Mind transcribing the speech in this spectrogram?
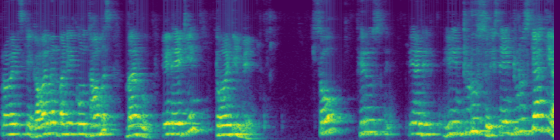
province के गवर्नर बने कौन? थॉमस मैरू इन 1820 में। सो so, फिर उस ही इंट्रोड्यूस इसने इंट्रोड्यूस क्या किया?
